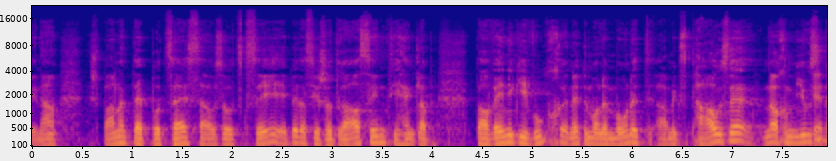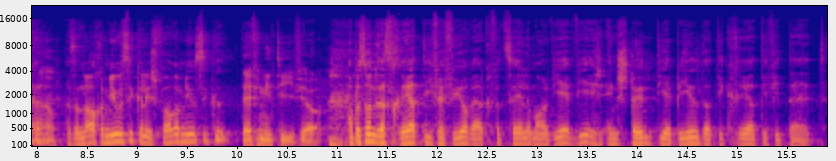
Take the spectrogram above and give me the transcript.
Genau, spannend, den Prozess auch so zu sehen, eben, dass Sie schon dran sind. Die haben, glaube ein paar wenige Wochen, nicht einmal einen Monat, Pause nach dem Musical. Genau. Also nach dem Musical ist vor dem Musical. Definitiv, ja. Aber so das kreative Feuerwerk, erzähl mal, wie, wie entstehen die Bilder, die Kreativität?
